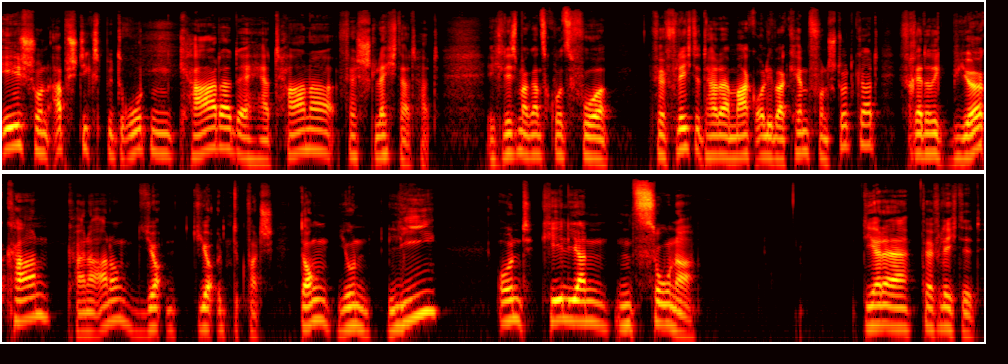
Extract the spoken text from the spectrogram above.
eh schon abstiegsbedrohten Kader der Hertaner verschlechtert hat. Ich lese mal ganz kurz vor. Verpflichtet hat er Marc-Oliver Kempf von Stuttgart, Frederik Björkan, keine Ahnung, jo, jo, Quatsch, Dong Yun Lee und Kilian Nzona. Die hat er verpflichtet.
